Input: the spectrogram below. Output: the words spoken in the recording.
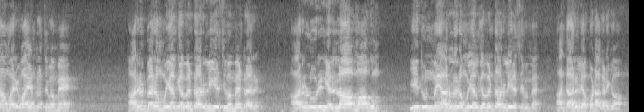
நாம் அறிவாய் என்ற சிவமே. அருள் பெற முயல்க வென்று அருளிய சிவமேன்றாரு அருளூரின் எல்லாமாகும். ஈதுண்மை அருளுற முயல்கவென்று அருளிய சிவமே அந்த அருள் எப்படா கிடைக்கும்?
